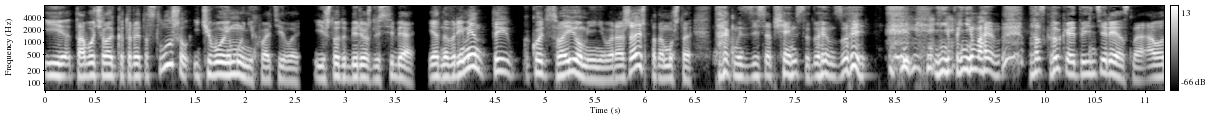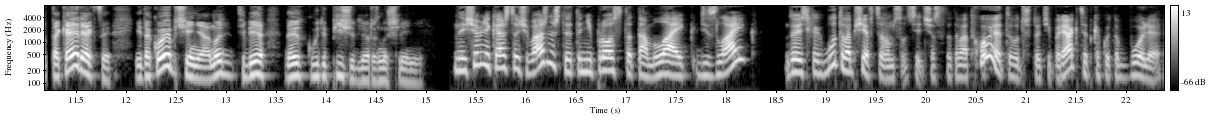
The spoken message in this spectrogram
и того человека, который это слушал, и чего ему не хватило, и что ты берешь для себя. И одновременно ты какое-то свое мнение выражаешь, потому что так мы здесь общаемся вдвоем Зоей и не понимаем, насколько это интересно. А вот такая реакция и такое общение, оно тебе дает какую-то пищу для размышлений. Но еще мне кажется очень важно, что это не просто там лайк, дизлайк, то есть как будто вообще в целом соцсети сейчас от этого отходят, вот что типа реакция — это какой-то более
